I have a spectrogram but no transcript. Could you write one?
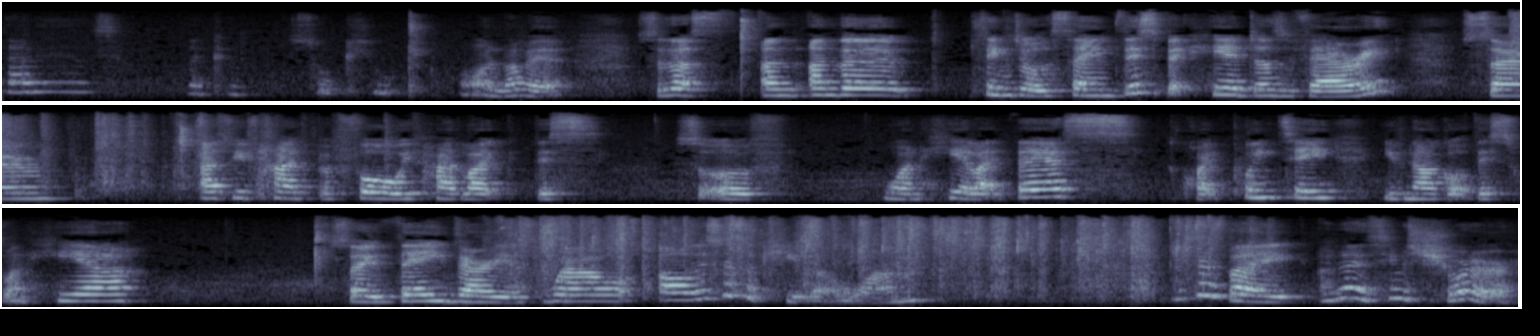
that is. Look, uh, so cute. Oh, I love it. So that's, and, and the things are all the same. This bit here does vary. So as we've had before, we've had like this sort of one here like this, quite pointy. You've now got this one here. So they vary as well. Oh, this is a cute little one. This is like, I know, it seems shorter.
